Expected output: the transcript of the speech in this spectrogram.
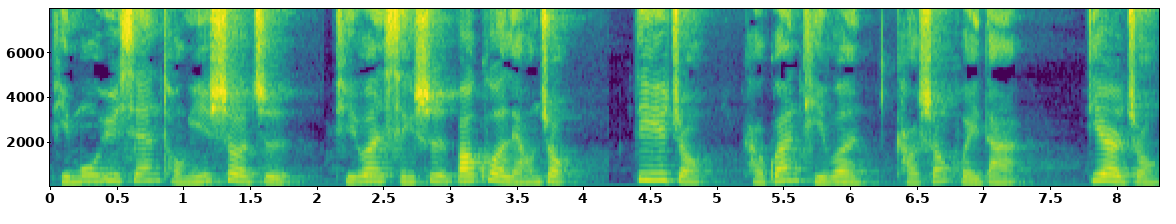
题目预先统一设置，提问形式包括两种，第一种。考官提问，考生回答。第二种，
